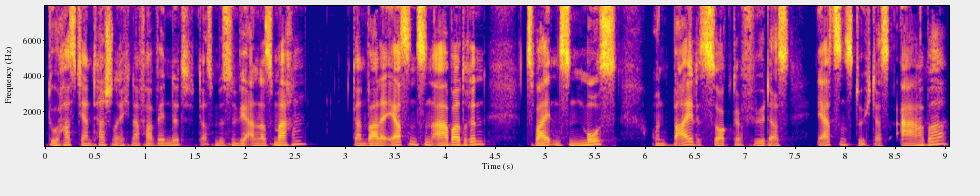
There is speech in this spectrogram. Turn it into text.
Du hast ja einen Taschenrechner verwendet, das müssen wir anders machen. Dann war da erstens ein Aber drin, zweitens ein Muss und beides sorgt dafür, dass erstens durch das Aber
